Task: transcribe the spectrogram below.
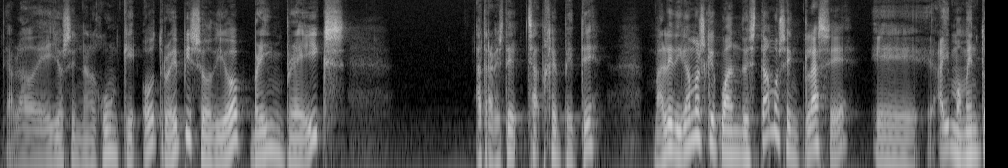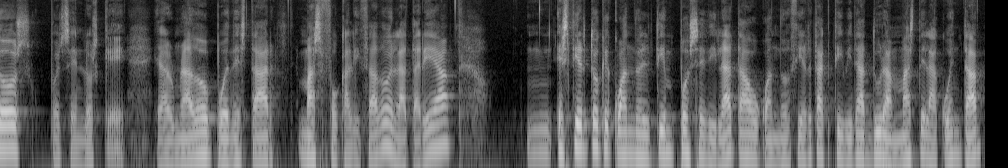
Te he hablado de ellos en algún que otro episodio, brain breaks, a través de ChatGPT. ¿Vale? Digamos que cuando estamos en clase, eh, hay momentos pues, en los que el alumnado puede estar más focalizado en la tarea es cierto que cuando el tiempo se dilata o cuando cierta actividad dura más de la cuenta,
